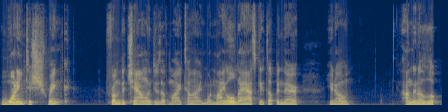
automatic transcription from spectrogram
wanting to shrink from the challenges of my time. When my old ass gets up in there, you know, I'm going to look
